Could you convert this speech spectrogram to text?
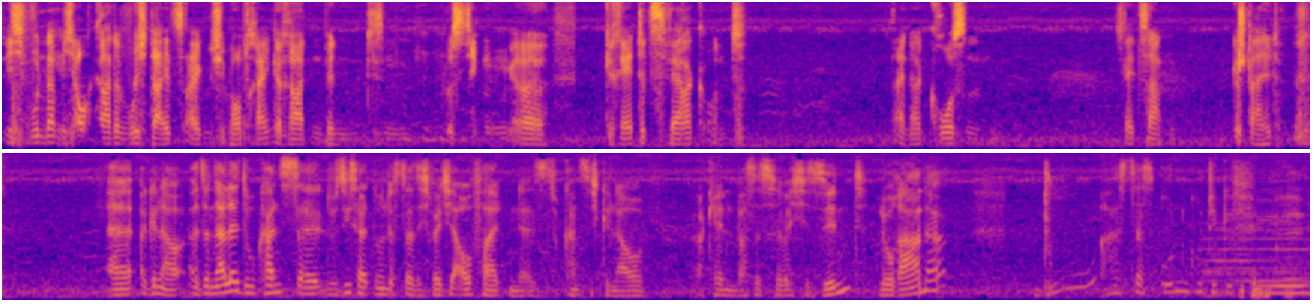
Ich wundere mich auch gerade, wo ich da jetzt eigentlich überhaupt reingeraten bin, diesem lustigen äh, Gerätezwerg und einer großen, seltsamen Gestalt. Äh, genau, also Nalle, du kannst, äh, du siehst halt nur, dass da sich welche aufhalten. Also, du kannst nicht genau erkennen, was es für welche sind. Lorana, Du hast das ungute Gefühl,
